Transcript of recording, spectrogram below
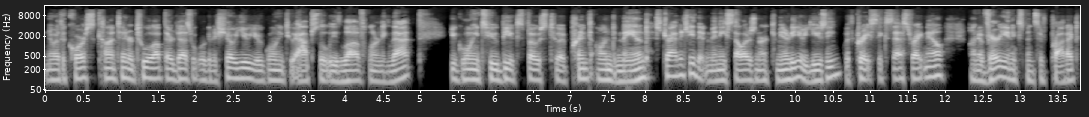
No other course, content, or tool out there does what we're going to show you. You're going to absolutely love learning that. You're going to be exposed to a print on demand strategy that many sellers in our community are using with great success right now on a very inexpensive product,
